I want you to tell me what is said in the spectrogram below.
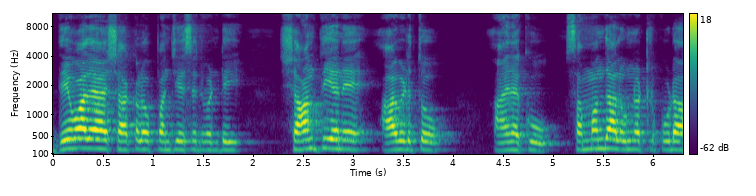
దేవాదాయ శాఖలో పనిచేసేటువంటి శాంతి అనే ఆవిడతో ఆయనకు సంబంధాలు ఉన్నట్లు కూడా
